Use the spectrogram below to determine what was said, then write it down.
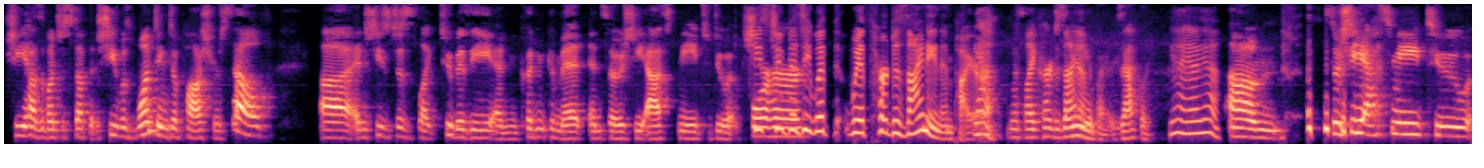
she has a bunch of stuff that she was wanting to posh herself. Uh, and she's just like too busy and couldn't commit. And so she asked me to do it for her. She's too busy with with her designing empire. Yeah, with like her designing Yeah. empire. Exactly. yeah, yeah, yeah. Um, so she asked me to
